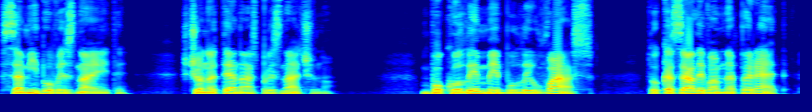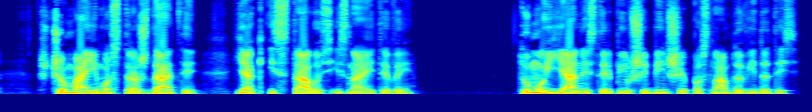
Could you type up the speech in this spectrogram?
Самі бо ви знаєте, що на те нас призначено. Бо коли ми були у вас, то казали вам наперед, що маємо страждати, як і сталося, і знаєте ви. Тому й я, не стерпівши більше, послав довідатись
